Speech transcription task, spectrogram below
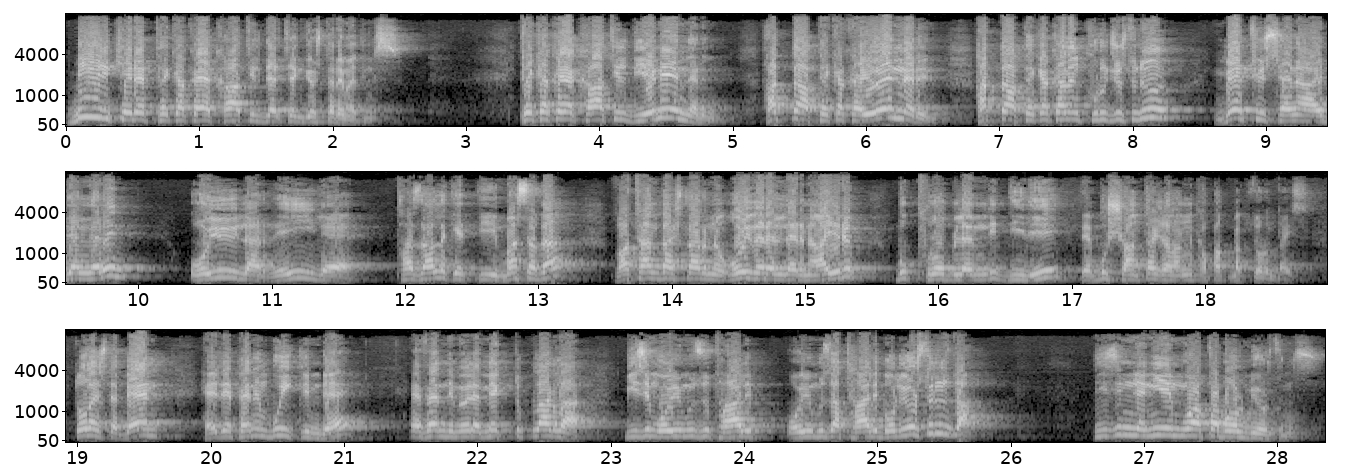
bir kere PKK'ya katil derken gösteremediniz. PKK'ya katil diyemeyenlerin, hatta PKK'yı övenlerin, hatta PKK'nın kurucusunu metü sena edenlerin oyuyla, reyiyle pazarlık ettiği masada vatandaşlarını oy verenlerine ayırıp bu problemli dili ve bu şantaj alanını kapatmak zorundayız. Dolayısıyla ben HDP'nin bu iklimde efendim öyle mektuplarla bizim oyumuzu talip oyumuza talip oluyorsunuz da bizimle niye muhatap olmuyorsunuz?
